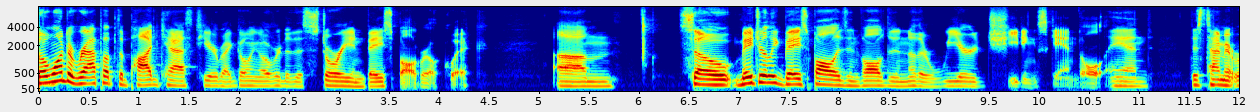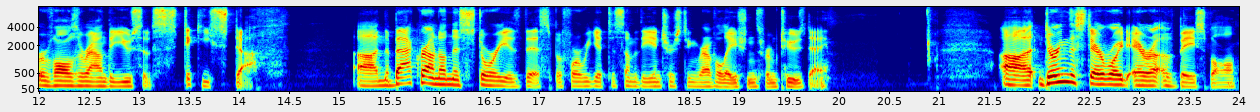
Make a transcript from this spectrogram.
So I wanted to wrap up the podcast here by going over to this story in baseball real quick. Um, so Major League Baseball is involved in another weird cheating scandal, and this time it revolves around the use of sticky stuff. Uh, and the background on this story is this before we get to some of the interesting revelations from Tuesday. Uh, during the steroid era of baseball,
